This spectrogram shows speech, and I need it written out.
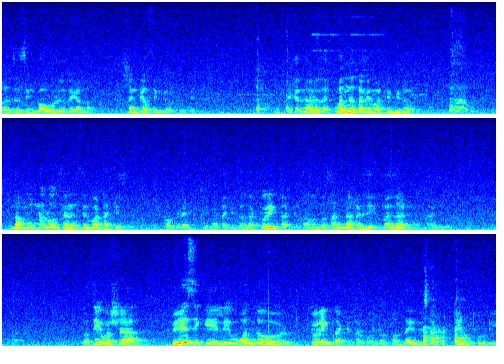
ರಾಜನ್ ಸಿಂಗ್ ಬಾಬು ಜೊತೆಗಲ್ಲ ಶಂಕರ್ ಸಿಂಗ್ ಅವ್ರ ಜೊತೆ ಯಾಕಂದ್ರೆ ನಾವೆಲ್ಲ ಒಂದು ತಲೆಮಾರು ಹಿಂದಿನವರು ನಮ್ಮೂರಿನಲ್ಲೂ ಒಂದು ಸಿನಿಮಾ ಟಾಕೀಸ್ ಹೊರಗಡೆ ಸಿನಿಮಾ ಟಾಕೀಸ್ ಎಲ್ಲ ಟೂರಿಂಗ್ ಟಾಕೀಸ್ ನಾನೊಂದು ಸಣ್ಣ ಹಳ್ಳಿ, ಮಲೆನಾಡಿನ ಹಳ್ಳಿ. ಪ್ರತಿ ವರ್ಷ ಬೇಸಿಗೆಯಲ್ಲಿ ಒಂದು ಟೂರಿಂಗ್ ಟಾಕೀಸಲ್ಲಿ ಬಂದು ಹದಿನೈದು ದಿವಸ ಟೆಂಟ್ ಹೂಡಿ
